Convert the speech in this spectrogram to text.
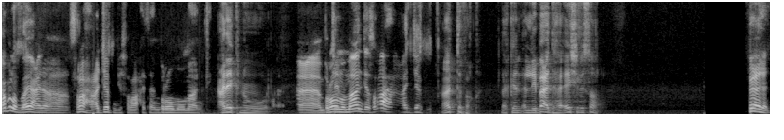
قبل الضياع أنا صراحة عجبني صراحة برومو ماندي. عليك نور. آه برومو ج... ماندي صراحة عجبني. أتفق. لكن اللي بعدها إيش اللي صار؟ فعلا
